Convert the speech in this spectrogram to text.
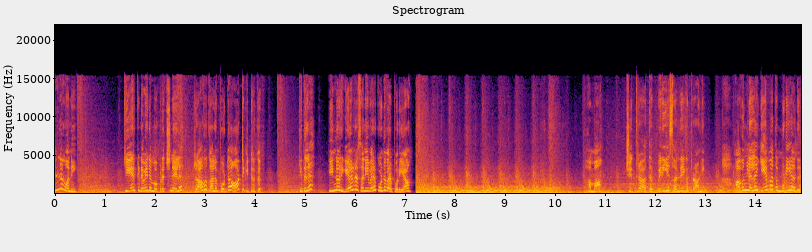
என்னம்மா நீ ஏற்கனவே நம்ம பிரச்சனையில ராகு காலம் போட்டு ஆட்டிக்கிட்டு இருக்கு. இதுல இன்னொரு ஏழரை சனி வேற கொண்டு வர போறியா? அம்மா சித்ரா அத்தை பெரிய சந்தேக பிராணி. அவங்களெல்லாம் ஏமாத்த முடியாது.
